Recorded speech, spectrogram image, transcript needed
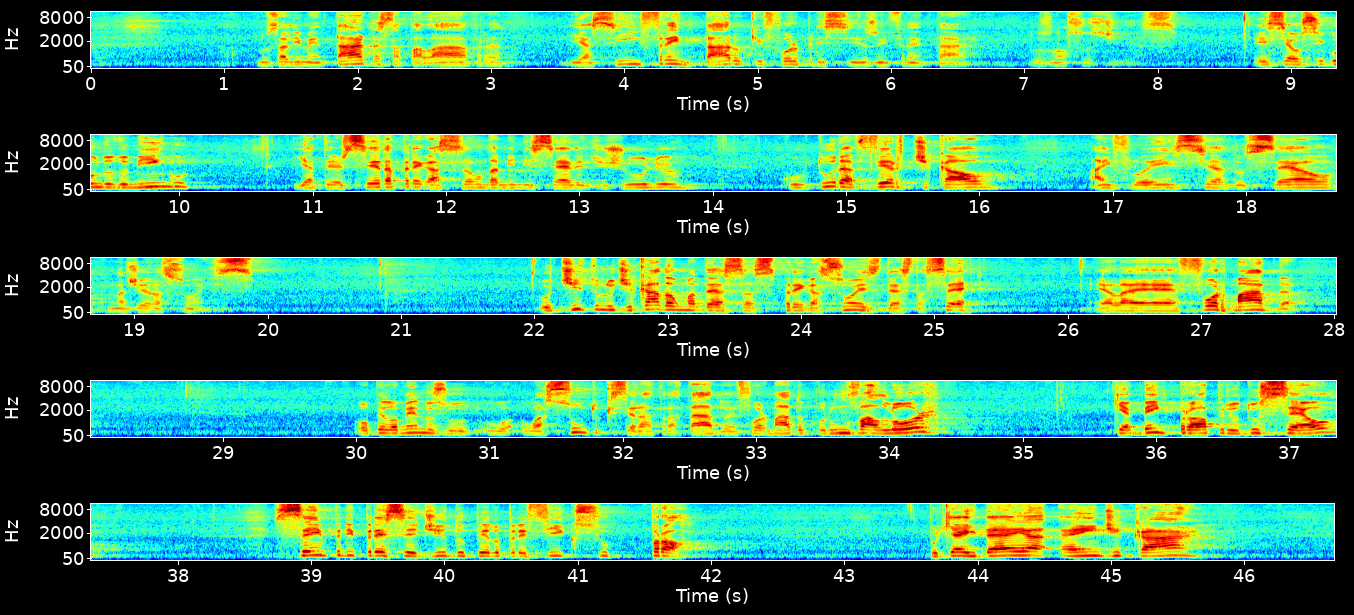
nos alimentar dessa palavra e assim enfrentar o que for preciso enfrentar nos nossos dias. Esse é o segundo domingo e a terceira pregação da minissérie de julho, Cultura Vertical, a influência do céu nas gerações. O título de cada uma dessas pregações desta série, ela é formada, ou pelo menos o, o, o assunto que será tratado é formado por um valor que é bem próprio do céu, sempre precedido pelo prefixo pró. Porque a ideia é indicar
